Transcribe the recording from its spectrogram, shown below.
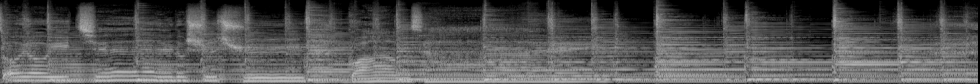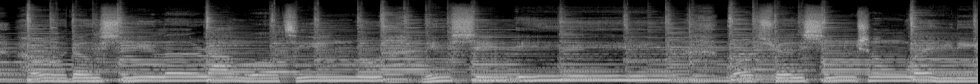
所有一切都失去光彩，何等喜乐让我进入你心意，我全心成为你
